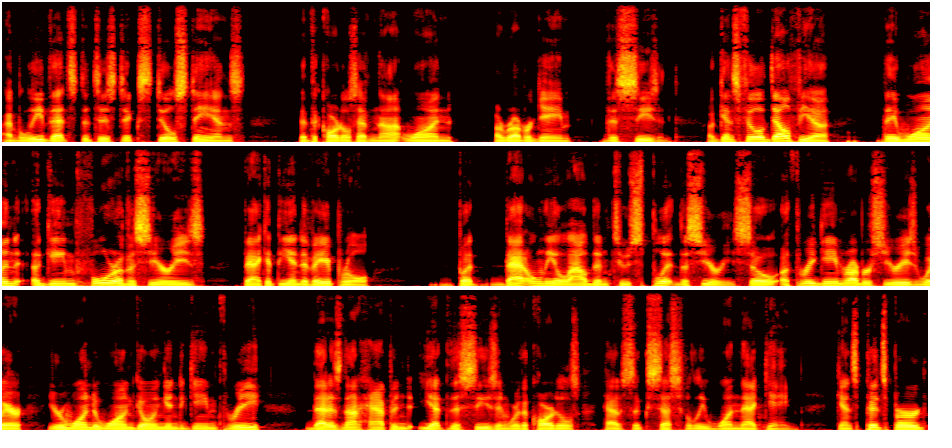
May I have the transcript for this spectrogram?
I believe that statistic still stands that the Cardinals have not won a rubber game this season. Against Philadelphia, they won a game four of a series back at the end of April but that only allowed them to split the series. So a three game rubber series where you're one to one going into game three, that has not happened yet this season where the Cardinals have successfully won that game. Against Pittsburgh,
